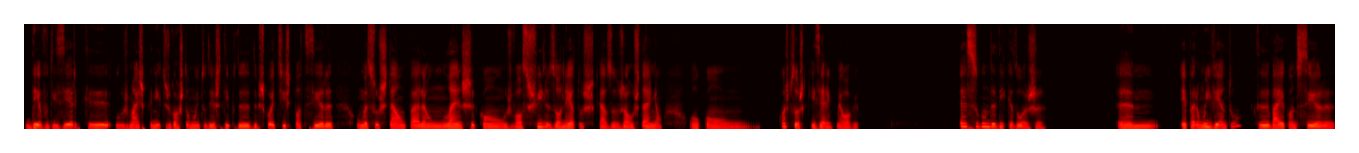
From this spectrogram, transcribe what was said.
Devo dizer que os mais pequenitos gostam muito deste tipo de, de biscoitos. Isto pode ser uma sugestão para um lanche com os vossos filhos ou netos, caso já os tenham, ou com, com as pessoas que quiserem, como é óbvio. A segunda dica de hoje um, é para um evento que vai acontecer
